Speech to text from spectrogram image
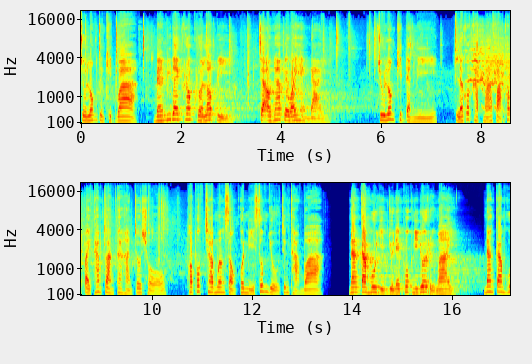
จูล่งจึงคิดว่า แม้มิได้ครอบครัวเล่าปี จะเอาหน้าไปไว้แห่งใด จูล่งคิดดังนี้ แล้วก็ขับม้าฝ่าเข้าไปท่ามกลางทหารโจโฉ พอพบชาวเมืองสองคนหนีซุ่มอยู่จึงถามว่า นางกามฮูหยินอยู่ในพวกนี้ด้วยหรือไม่ นางกามฮู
